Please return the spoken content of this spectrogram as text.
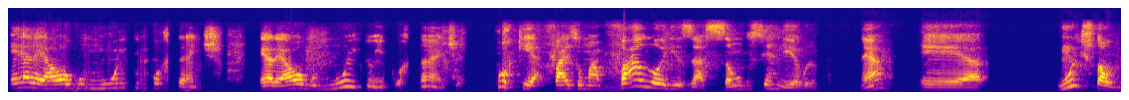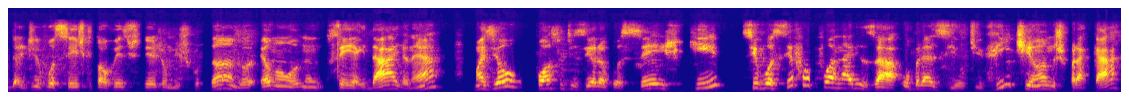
ela é algo muito importante. Ela é algo muito importante porque faz uma valorização do ser negro. Né? É, muitos de vocês que talvez estejam me escutando, eu não, não sei a idade, né? mas eu posso dizer a vocês que, se você for, for analisar o Brasil de 20 anos para cá,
